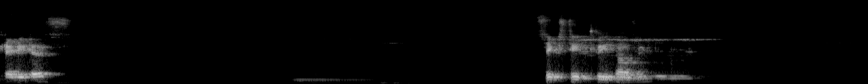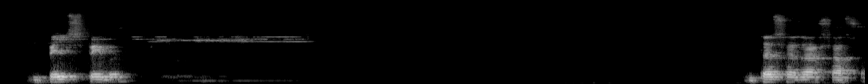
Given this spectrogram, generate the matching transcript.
creditors. sixty three thousand bills payable. दस हज़ार सात सौ।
